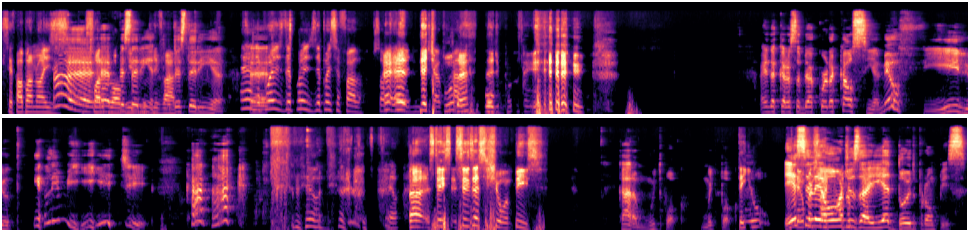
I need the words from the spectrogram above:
Você fala pra nós Ah, é, fora é do ao vivo, no besteirinha. É privado. besteirinha. É, É. depois, depois, depois você fala. Só É, é Deadpool, cara né? Deadpool, sim. Ainda quero saber a cor da calcinha. Meu filho, tem limite. Caraca. Meu Deus do céu. Tá, Vocês vocês assistiram One Piece? Cara, muito pouco. Muito pouco. Tem o, Esse um Leondes aí é doido pro One Piece.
